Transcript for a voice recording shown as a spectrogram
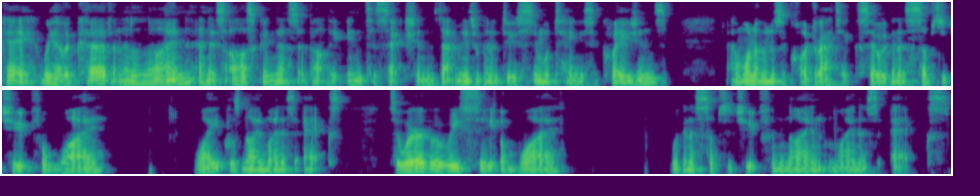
Okay, we have a curve and a line, and it's asking us about the intersections. That means we're going to do simultaneous equations, and one of them is a quadratic. So we're going to substitute for y, y equals 9 minus x. So wherever we see a y, we're going to substitute for 9 minus x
